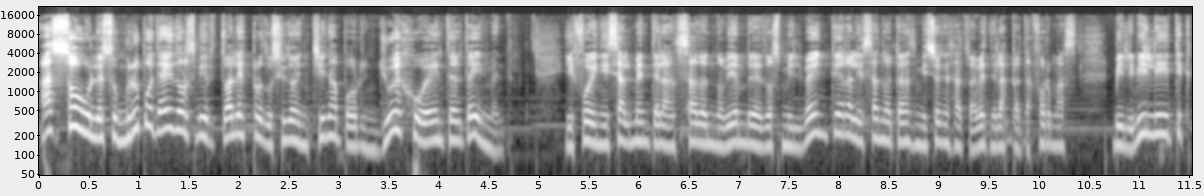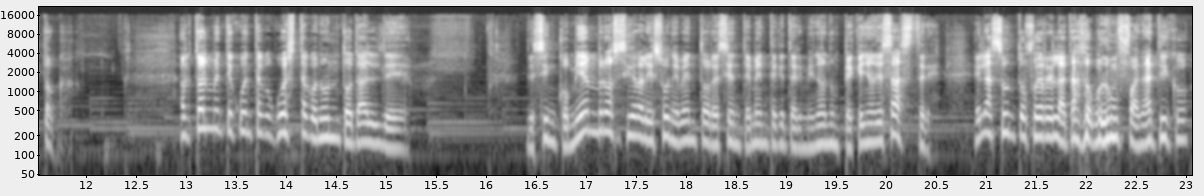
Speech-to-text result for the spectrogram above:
A Soul es un grupo de idols virtuales producido en China por Yuehue Entertainment y fue inicialmente lanzado en noviembre de 2020 realizando transmisiones a través de las plataformas Bilibili y TikTok. Actualmente cuenta, cuesta con un total de de cinco miembros y realizó un evento recientemente que terminó en un pequeño desastre. El asunto fue relatado por un fanático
